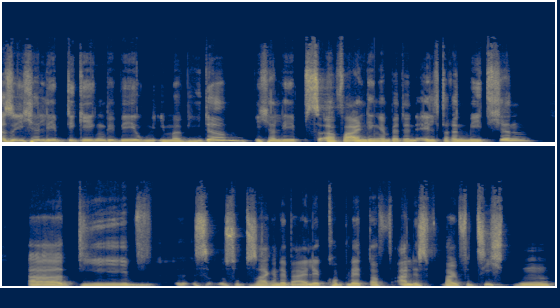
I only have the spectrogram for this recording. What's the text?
Also ich erlebe die Gegenbewegung immer wieder. Ich erlebe es äh, vor allen Dingen bei den älteren Mädchen, äh, die sozusagen eine Weile komplett auf alles mal verzichten,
